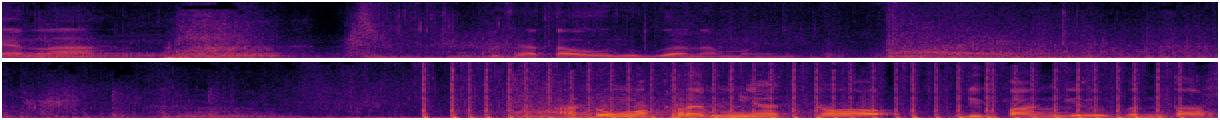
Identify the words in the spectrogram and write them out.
Lumayan lah. Bisa tahu juga namanya. Aduh ngeframe-nya, Cok. Dipanggil bentar.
